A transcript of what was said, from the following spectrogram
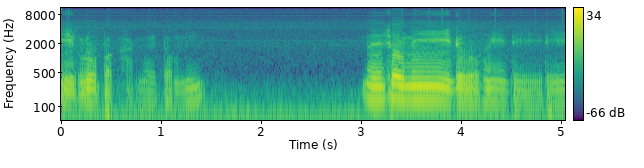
อีกรูปประขันไว้ตรงนี้ ในช่วงนี้ดูให้ดีดี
